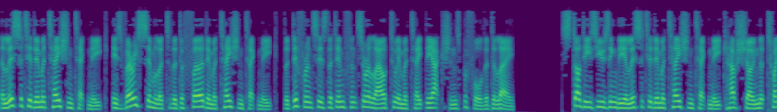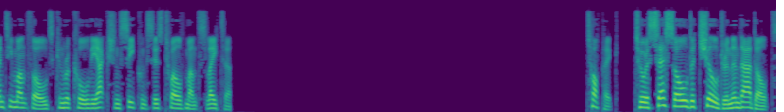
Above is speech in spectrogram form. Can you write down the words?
Elicited imitation technique, is very similar to the deferred imitation technique, the difference is that infants are allowed to imitate the actions before the delay. Studies using the elicited imitation technique have shown that 20-month-olds can recall the action sequences 12 months later. To assess older children and adults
